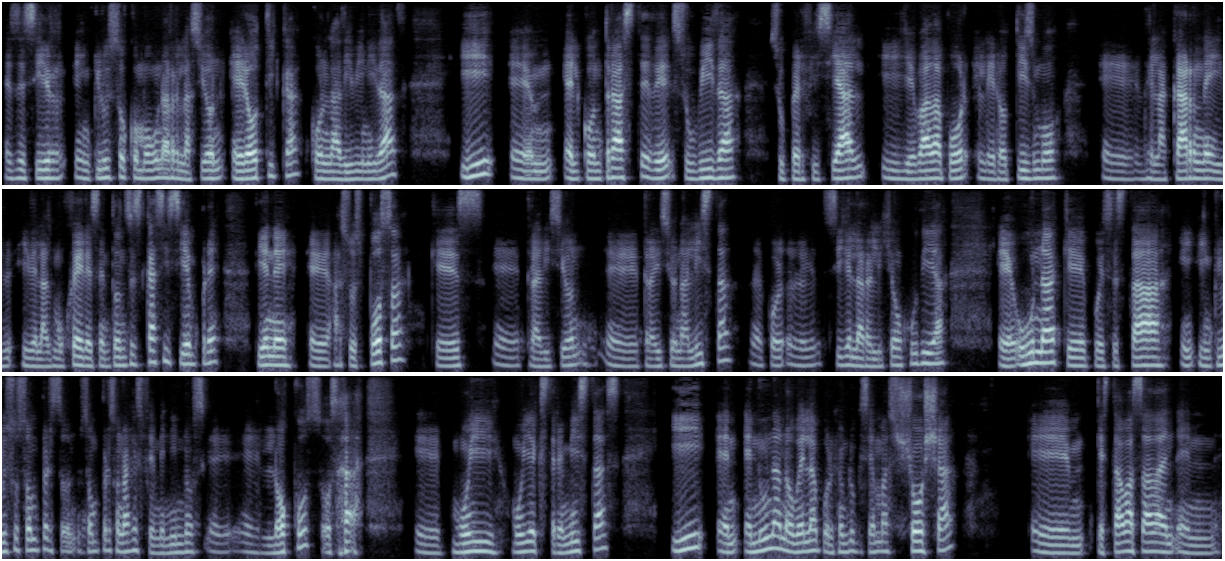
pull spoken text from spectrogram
es decir, incluso como una relación erótica con la divinidad y em, el contraste de su vida superficial y llevada por el erotismo eh, de la carne y, de las mujeres. Entonces casi siempre tiene eh, a su esposa, que es eh, tradición, tradicionalista, sigue la religión judía, una que pues está, incluso son, son personajes femeninos locos, o sea, eh, muy, muy extremistas. Y en, una novela, por ejemplo, que se llama Shosha, em, que está basada en,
